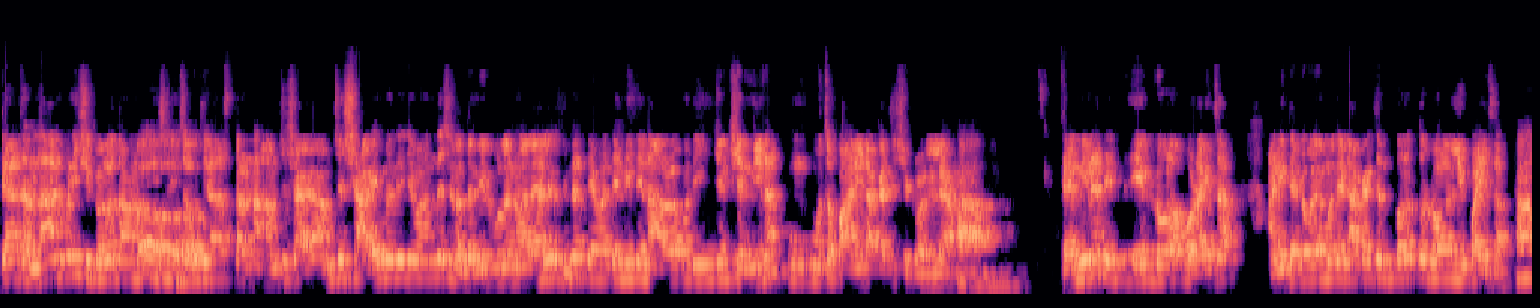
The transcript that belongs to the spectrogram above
त्याच लहानपणी शिकवलं होतं आम्हाला हो, हो, हो. चौथीला असताना आमच्या शाळे आमच्या शाळेमध्ये जेव्हा अंधश्रद्धा निर्मूलनवाले आले होते ना तेव्हा त्यांनी ते नारळामध्ये इंजेक्शननी ना कुंकूचं पाणी टाकायचं शिकवलेलं आहे. त्यांनी ना ते एक डोळा फोडायचा आणि त्या डोळ्यामध्ये टाकायचं आणि परत तो डोळा लिपायचा हा.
